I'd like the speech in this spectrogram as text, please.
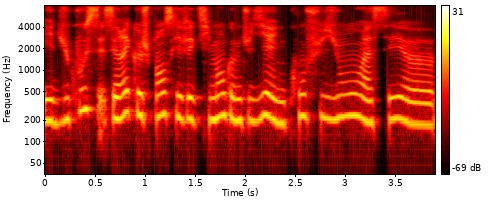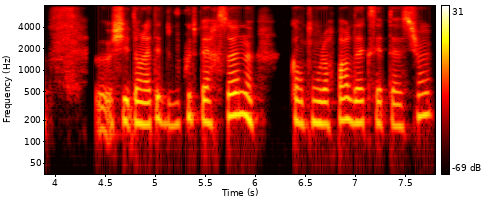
Et du coup, c'est vrai que je pense qu'effectivement, comme tu dis, il y a une confusion assez chez, dans la tête de beaucoup de personnes quand on leur parle d'acceptation.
